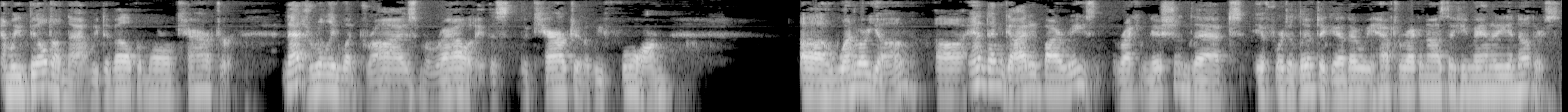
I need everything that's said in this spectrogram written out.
And we build on that. We develop a moral character. And that's really what drives morality, this the character that we form uh, when we're young, uh, and then guided by reason, recognition that if we're to live together, we have to recognize the humanity in others.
